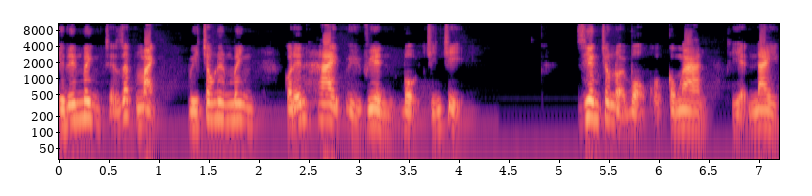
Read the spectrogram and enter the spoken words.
thì liên minh sẽ rất mạnh vì trong liên minh có đến hai ủy viên Bộ Chính trị. Riêng trong nội bộ của công an thì hiện nay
